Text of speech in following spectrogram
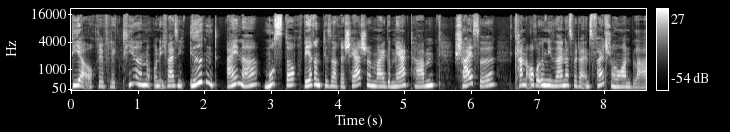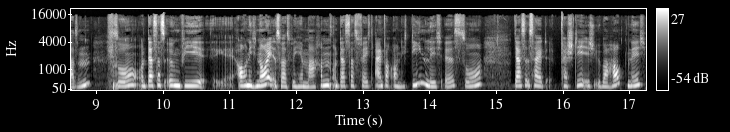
die ja auch reflektieren und ich weiß nicht, irgendeiner muss doch während dieser Recherche mal gemerkt haben, scheiße, kann auch irgendwie sein, dass wir da ins falsche Horn blasen, so, und dass das irgendwie auch nicht neu ist, was wir hier machen und dass das vielleicht einfach auch nicht dienlich ist, so. Das ist halt, verstehe ich überhaupt nicht.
